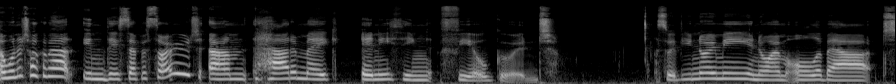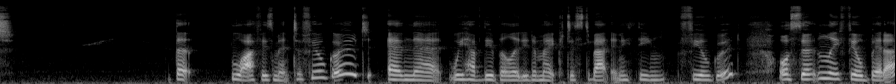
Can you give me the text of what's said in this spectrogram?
I want to talk about in this episode um, how to make anything feel good. So, if you know me, you know I'm all about that life is meant to feel good and that we have the ability to make just about anything feel good or certainly feel better.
